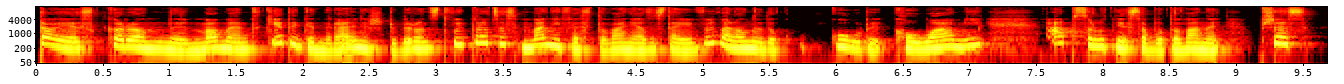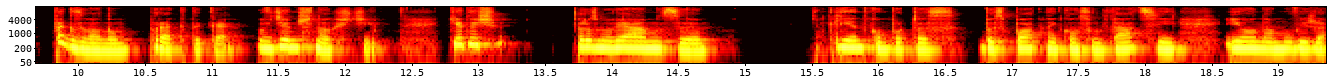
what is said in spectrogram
to jest koronny moment, kiedy generalnie rzecz biorąc, Twój proces manifestowania zostaje wywalony do góry kołami, absolutnie sabotowany przez tak zwaną praktykę wdzięczności. Kiedyś rozmawiałam z klientką podczas bezpłatnej konsultacji i ona mówi, że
